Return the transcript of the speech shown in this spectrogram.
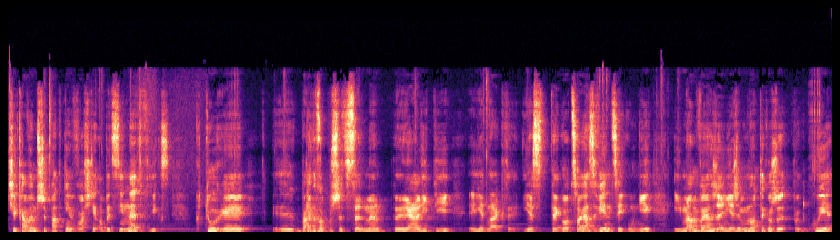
ciekawym przypadkiem właśnie obecnie Netflix, który Y, bardzo poszedł segment reality, jednak jest tego coraz więcej u nich i mam wrażenie, że mimo tego, że produkuje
